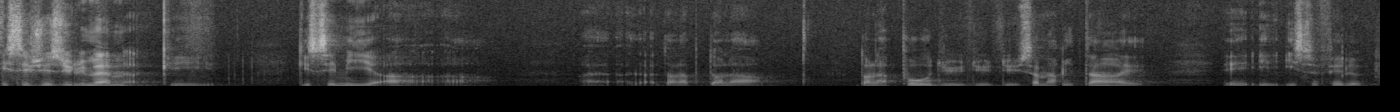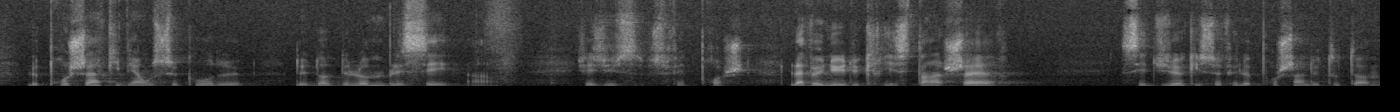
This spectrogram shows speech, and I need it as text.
Et c'est Jésus lui-même qui, qui s'est mis à dans la, dans la, peau du, Samaritain et, il se fait le, prochain qui vient au secours de, l'homme blessé. Hein. Jésus se fait proche. La venue du Christ dans la chair, c'est Dieu qui se fait le prochain de tout homme.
